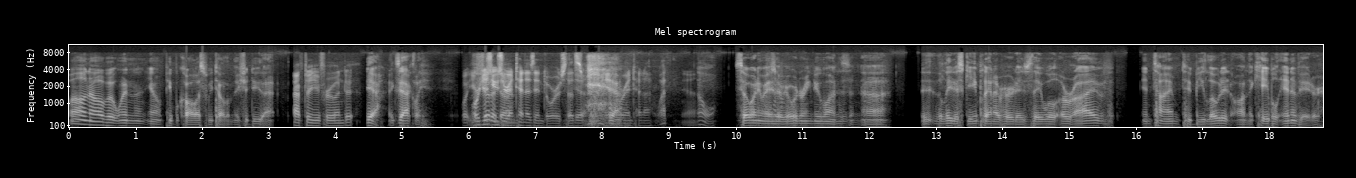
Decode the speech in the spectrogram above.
Well, no, but when you know people call us, we tell them they should do that. After you've ruined it. Yeah, exactly. What Or just shoulda use your antennas indoors. That's Yeah. an Yeah. indoor antenna. What? Yeah. No. So anyway, they're ordering new ones, and uh, the, the latest game plan I've heard is they will arrive in time to be loaded on the cable innovator.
